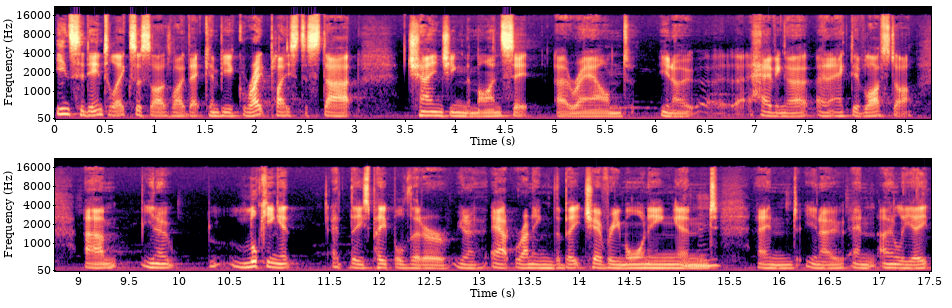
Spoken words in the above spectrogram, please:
incidental exercise like that can be a great place to start changing the mindset around you know, uh, having a, an active lifestyle. Um, you know, looking at at these people that are you know out running the beach every morning and mm-hmm. and you know and only eat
